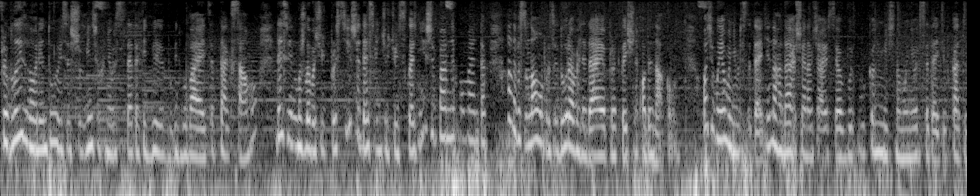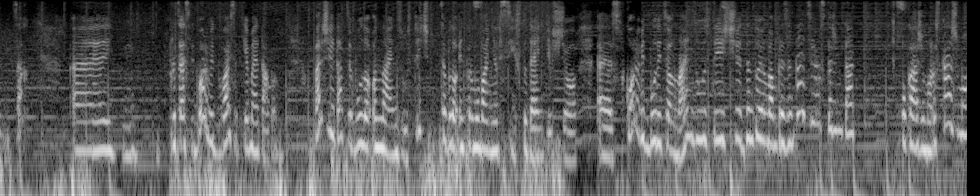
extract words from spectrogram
Приблизно орієнтуюся, що в інших університетах відбір відбувається так само. Десь він можливо чуть простіше, десь він чуть-чуть складніше в певних моментах, але в основному процедура виглядає практично одинаково. Отже, в моєму університеті нагадаю, що я навчаюся в, в економічному університеті в Катовіцах. Е, процес відбору відбувався такими етапами. Перший етап це було онлайн зустріч. Це було інформування всіх студентів, що е, скоро відбудеться онлайн зустріч. Дентуємо вам презентацію, скажімо так. Покажемо, розкажемо,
